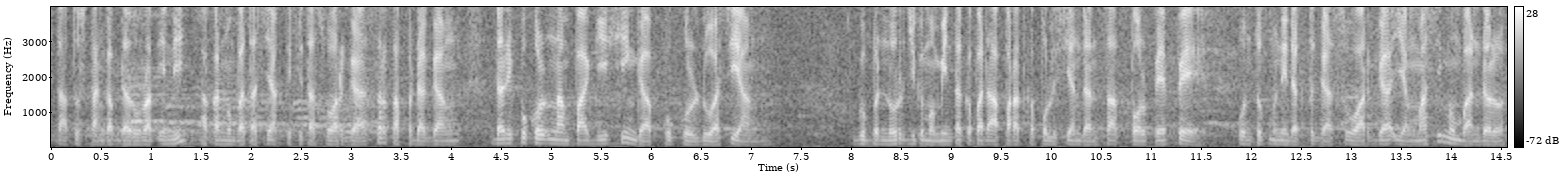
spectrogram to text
Status tanggap darurat ini akan membatasi aktivitas warga serta pedagang dari pukul 6 pagi hingga pukul 2 siang. Gubernur juga meminta kepada aparat kepolisian dan Satpol PP untuk menindak tegas warga yang masih membandel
